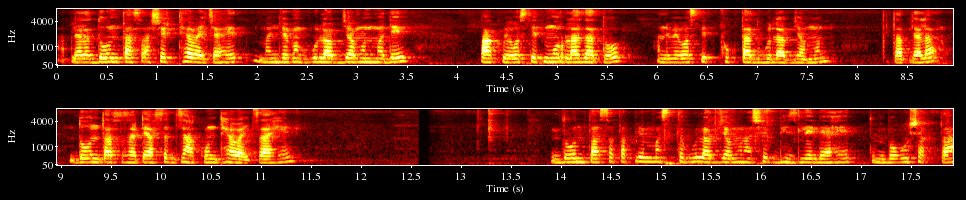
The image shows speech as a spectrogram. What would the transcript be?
आपल्याला दोन तास असेच ठेवायचे आहेत. म्हणजे मग गुलाबजामुनमध्ये पाक व्यवस्थित मुरला जातो. आणि व्यवस्थित फुगतात गुलाबजामुन तर आपल्याला दोन तासासाठी असंच झाकून ठेवायचं आहे. दोन तासात आपले मस्त गुलाबजामुन असे भिजलेले आहेत. तुम्ही बघू शकता.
